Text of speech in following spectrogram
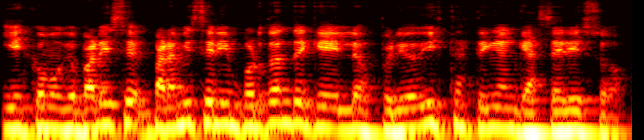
Y es como que parece, para mí sería importante que los periodistas tengan que hacer eso.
